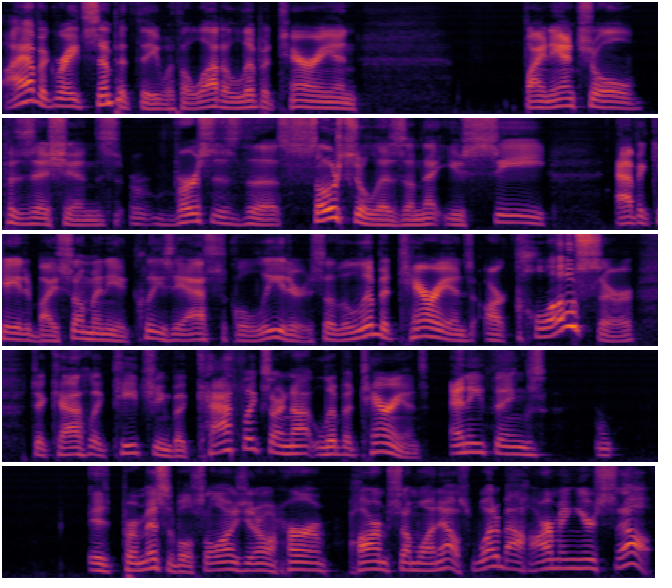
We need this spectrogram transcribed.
I have a great sympathy with a lot of libertarian financial positions versus the socialism that you see advocated by so many ecclesiastical leaders. So the libertarians are closer to Catholic teaching, but Catholics are not libertarians. Anything's is permissible so long as you don't harm, harm someone else. What about harming yourself?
